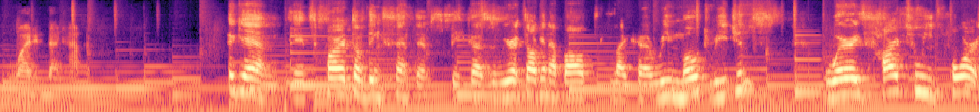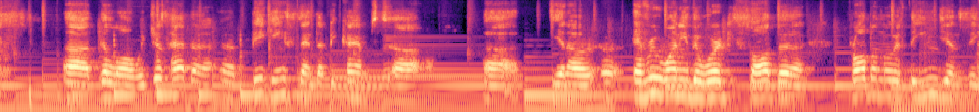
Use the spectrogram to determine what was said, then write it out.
why did that happen? Again, it's part of the incentives because we are talking about like uh, remote regions where it's hard to enforce uh, the law. We just had a, a big incident that becomes, uh, uh, you know, uh, everyone in the world saw the problem with the Indians, the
